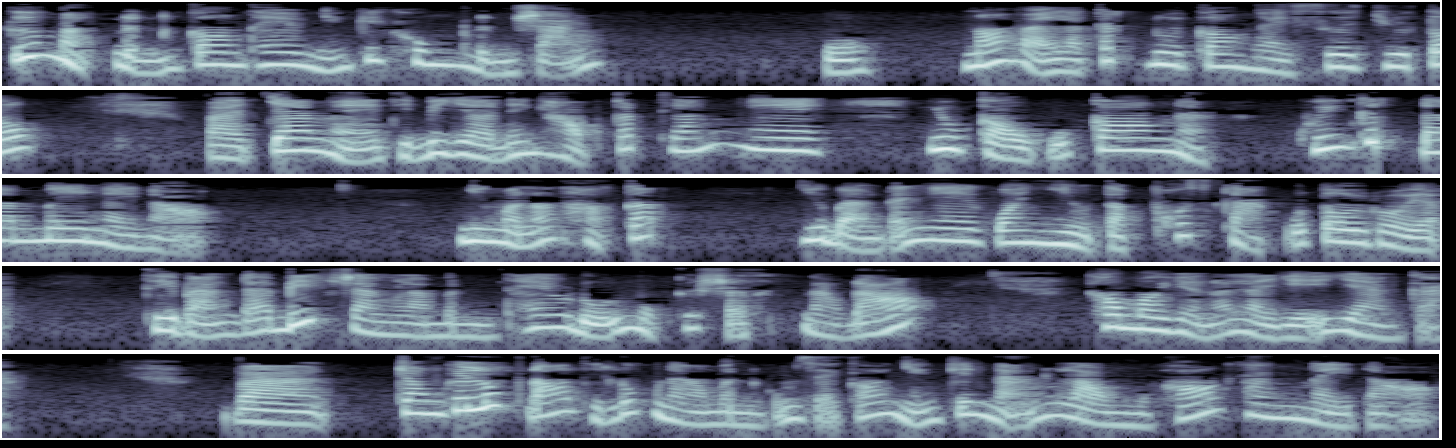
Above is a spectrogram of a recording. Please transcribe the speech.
cứ mặc định con theo những cái khung định sẵn. Ủa, nói vậy là cách nuôi con ngày xưa chưa tốt. Và cha mẹ thì bây giờ nên học cách lắng nghe nhu cầu của con nè, khuyến khích đam mê này nọ. Nhưng mà nói thật á, như bạn đã nghe qua nhiều tập postcard của tôi rồi ạ, thì bạn đã biết rằng là mình theo đuổi một cái sở thích nào đó, không bao giờ nó là dễ dàng cả. Và trong cái lúc đó thì lúc nào mình cũng sẽ có những cái nản lòng khó khăn này nọ.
